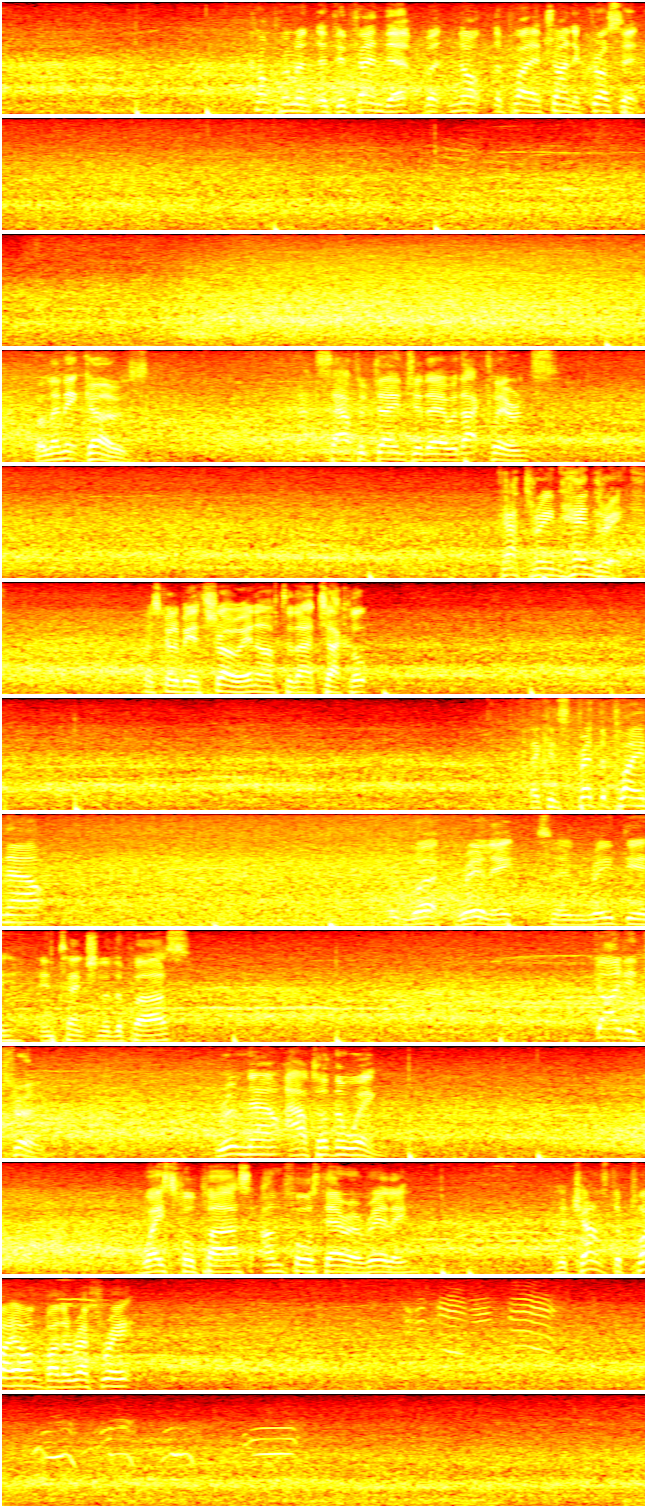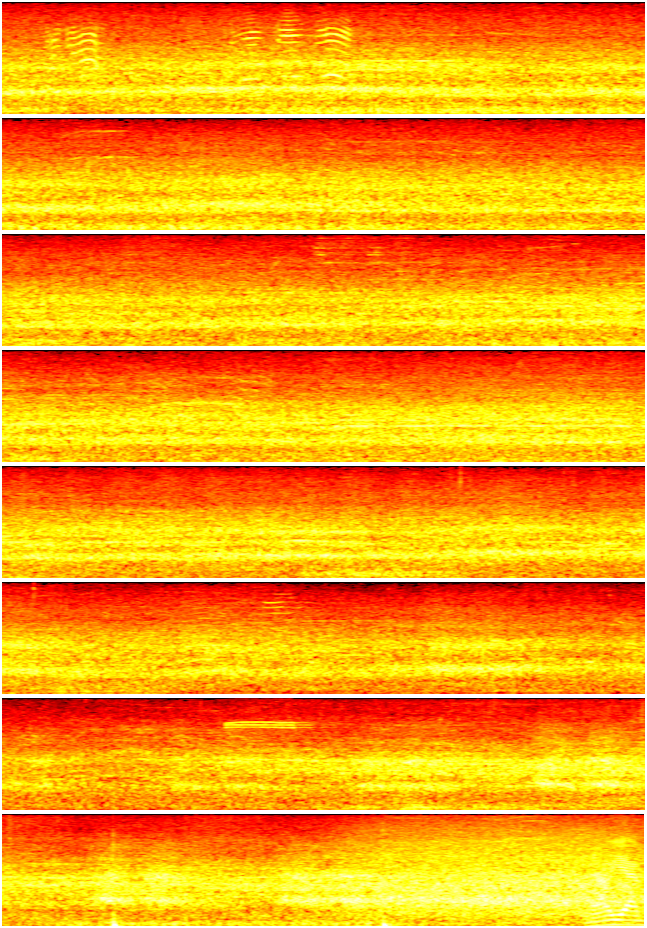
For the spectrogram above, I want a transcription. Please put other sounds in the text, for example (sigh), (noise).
Compliment the defender, but not the player trying to cross it. Well, then it goes. That's out of danger there with that clearance. Kathrin Hendrich. There's going to be a throw-in after that tackle. Can spread the play now. Good work, really, to read the intention of the pass. Guided through. Room now out on the wing. Wasteful pass, unforced error, really. The chance to play on by the referee.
